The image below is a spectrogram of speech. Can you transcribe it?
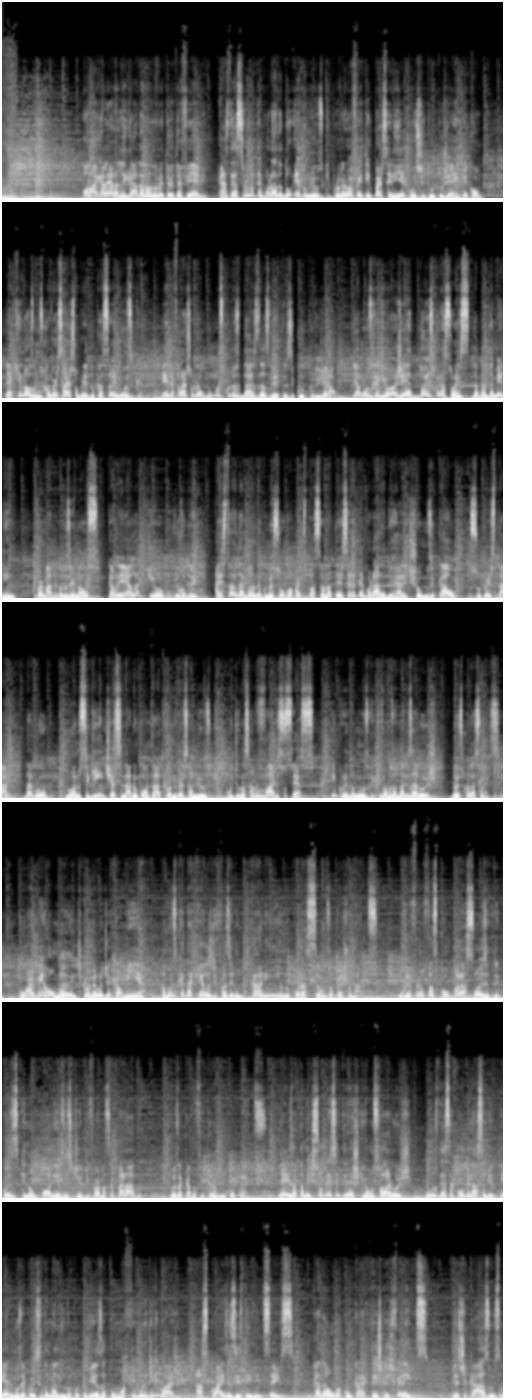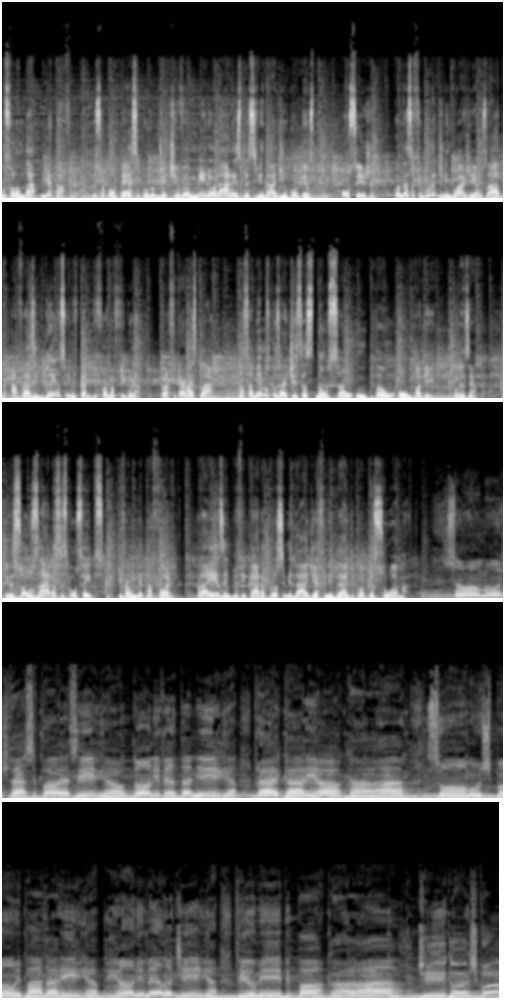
Olá, galera ligada na 98 FM. Esta é a segunda temporada do Edu Music, programa feito em parceria com o Instituto GRPcom. E aqui nós vamos conversar sobre educação e música, e ainda falar sobre algumas curiosidades das letras e cultura em geral. E a música de hoje é Dois Corações, da banda Melim, formada pelos irmãos Gabriela, Diogo e Rodrigo. A história da banda começou com a participação na terceira temporada do reality show musical Superstar, da Globo. No ano seguinte, assinaram um contrato com a Universal Music, onde lançaram vários sucessos, incluindo a música que vamos analisar hoje, Dois Corações. Com um ar bem romântico e uma melodia calminha, a música é daquelas de fazer um carinho no coração dos apaixonados. O refrão faz comparações entre coisas que não podem existir de forma separada, pois acabam ficando incompletos. E é exatamente sobre esse trecho que vamos falar hoje. O uso dessa combinação de termos é conhecida na língua portuguesa como uma figura de linguagem, as quais existem 26, cada uma com características diferentes. Neste caso, estamos falando da metáfora. Isso acontece quando o objetivo é melhorar a expressividade de um contexto. Ou seja, quando essa figura de linguagem é usada, a frase ganha um significado de forma figurada. Para ficar mais claro, nós sabemos que os artistas não são um pão ou um padeiro, por exemplo. Eles só usaram esses conceitos de forma metafórica, para exemplificar a proximidade e afinidade com a pessoa amada. Somos verso e poesia, outono e ventania, praia e carioca. Somos pão e padaria, piano e melodia, filme e pipoca. De dois corações,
